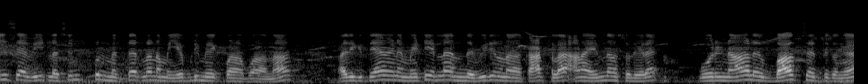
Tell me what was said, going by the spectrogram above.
ஈஸியாக வீட்டில் சிம்பிள் மெத்தடில் நம்ம எப்படி மேக் பண்ண போகிறோம்னா அதுக்கு தேவையான மெட்டீரியல்லாம் இந்த வீடியோவில் நான் காட்டலை. ஆனால் இருந்தாலும் சொல்லிடுறேன். ஒரு நாலு பாக்ஸ் எடுத்துக்கோங்க.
